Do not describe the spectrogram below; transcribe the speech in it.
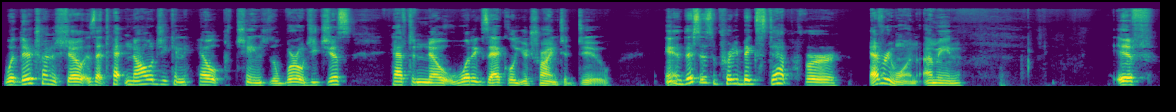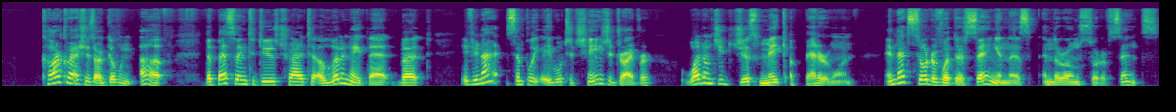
what they're trying to show is that technology can help change the world. You just have to know what exactly you're trying to do. And this is a pretty big step for everyone. I mean, if car crashes are going up, the best thing to do is try to eliminate that. But if you're not simply able to change the driver, why don't you just make a better one? And that's sort of what they're saying in this, in their own sort of sense.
